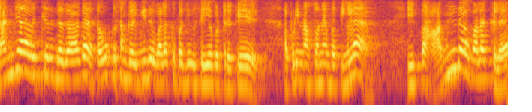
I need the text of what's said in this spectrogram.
கஞ்சா வச்சிருந்ததாக சவுக்கு சங்கர் மீது வழக்கு பதிவு செய்யப்பட்டிருக்கு அப்படின்னு நான் சொன்னேன் பார்த்தீங்களா இப்போ அந்த வழக்கில்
